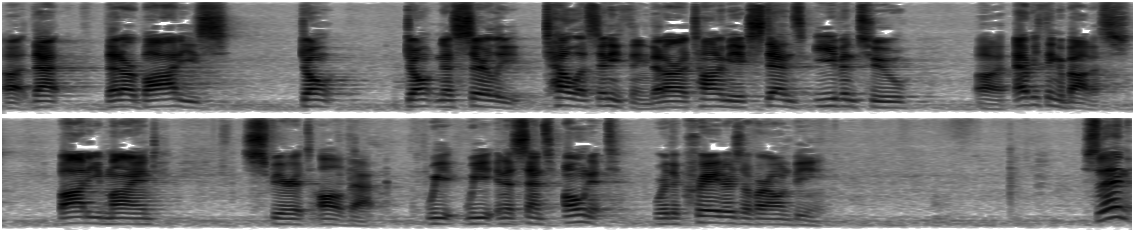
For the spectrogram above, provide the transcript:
Uh, that, that our bodies don't, don't necessarily tell us anything, that our autonomy extends even to uh, everything about us body, mind, spirit, all of that. We, we, in a sense, own it. We're the creators of our own being. So then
